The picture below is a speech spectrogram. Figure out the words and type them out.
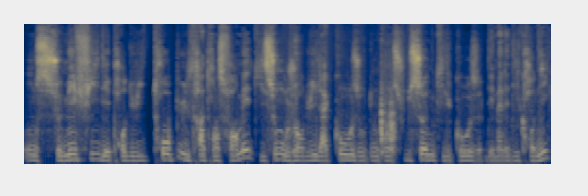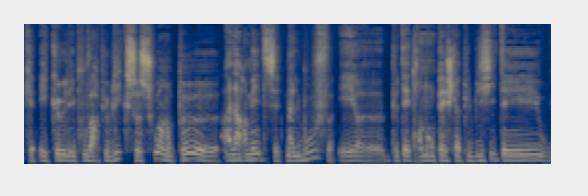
on se méfie des produits trop ultra transformés qui sont aujourd'hui la cause dont on soupçonne qu'ils causent des maladies chroniques et que les pouvoirs publics se soient un peu euh, alarmés de cette malbouffe et euh, peut-être en empêchent la publicité ou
